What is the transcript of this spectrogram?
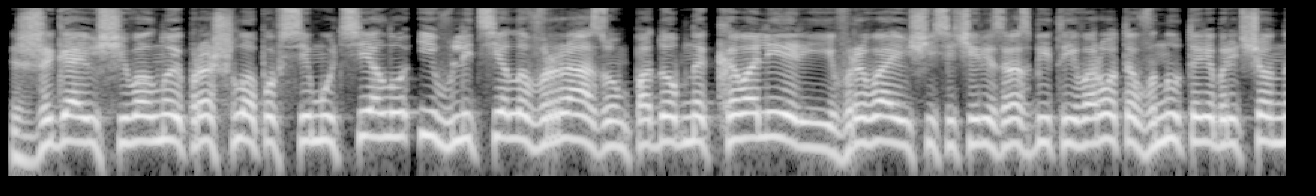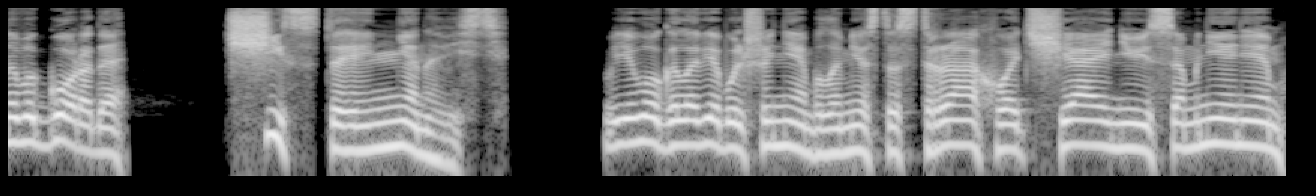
Сжигающей волной прошло по всему телу и влетело в разум, подобно кавалерии, врывающейся через разбитые ворота внутрь обреченного города. Чистая ненависть. В его голове больше не было места страху, отчаянию и сомнениям.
